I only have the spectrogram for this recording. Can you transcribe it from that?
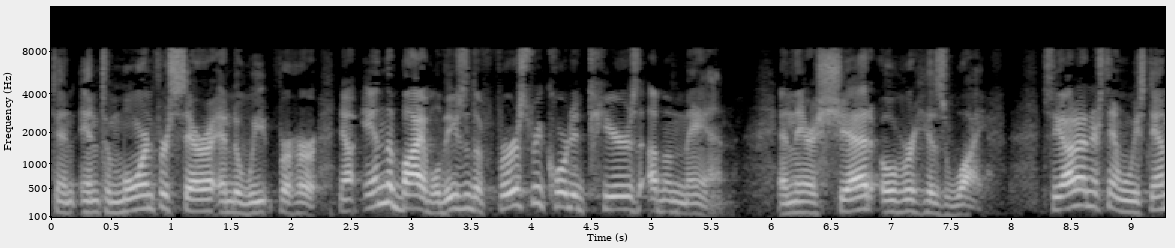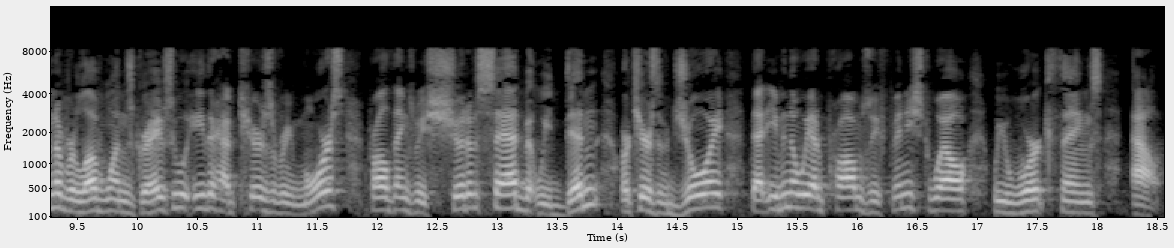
to, in to mourn for Sarah and to weep for her. Now, in the Bible, these are the first recorded tears of a man, and they are shed over his wife. So you ought to understand when we stand over loved ones' graves, we will either have tears of remorse for all the things we should have said, but we didn't, or tears of joy that even though we had problems, we finished well, we worked things out.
